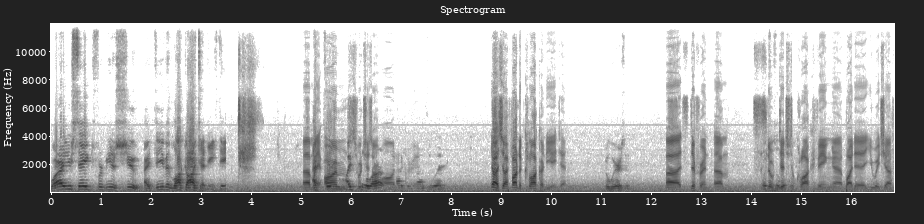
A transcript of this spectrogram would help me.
Why are you saying for me to shoot? I didn't even lock on to anything. Uh, my arm my switches are on. out Alright. miles away. Yeah, so I found a clock on the A10. Oh, where is it? Uh, it's different. Um, it's this What little digital like? clock thing uh, by the UHF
